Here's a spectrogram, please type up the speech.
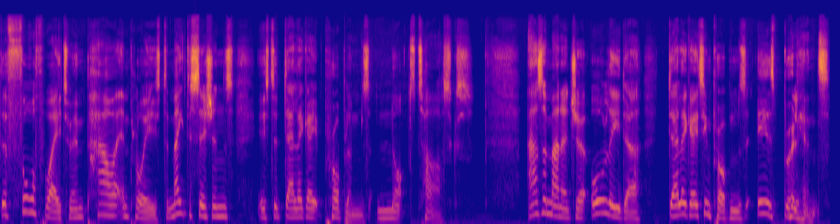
The fourth way to empower employees to make decisions is to delegate problems, not tasks. As a manager or leader, delegating problems is brilliant,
